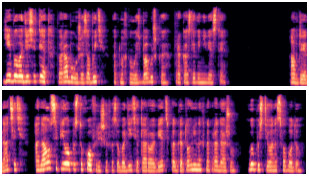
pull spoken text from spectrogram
«Ей было десять лет, пора бы уже забыть», — отмахнулась бабушка проказливой невесты а в двенадцать она уцепила пастухов, решив освободить отару овец, подготовленных на продажу, выпустила на свободу.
